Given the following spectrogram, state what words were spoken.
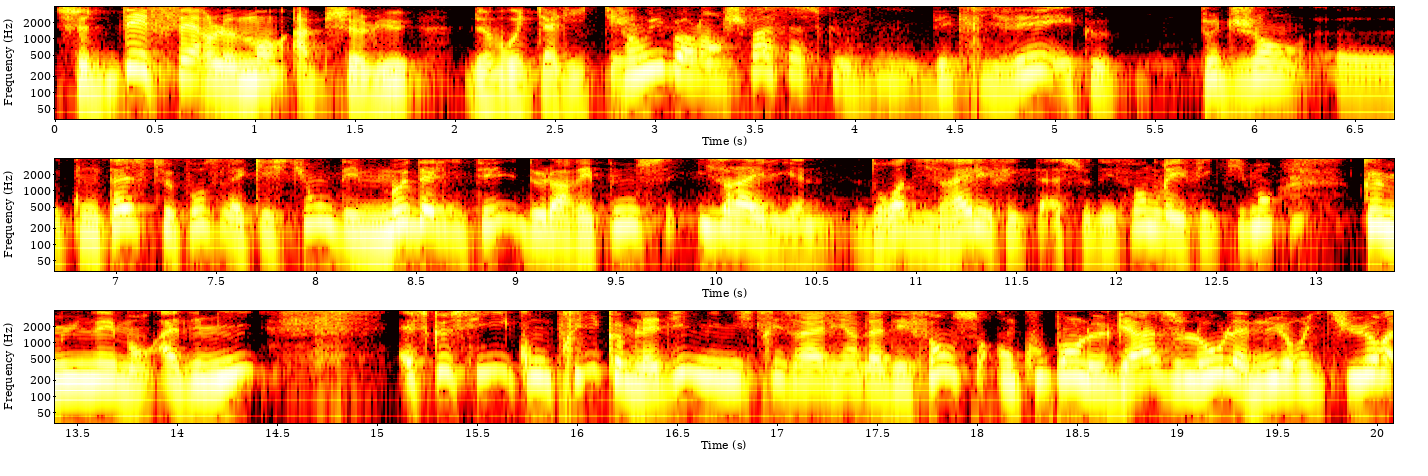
ce déferlement absolu de brutalité. Jean-Louis Borlange, face à ce que vous décrivez et que peu de gens euh, contestent, se pose la question des modalités de la réponse israélienne. Le droit d'Israël à se défendre est effectivement communément admis. Est-ce que c'est y compris, comme l'a dit le ministre israélien de la Défense, en coupant le gaz, l'eau, la nourriture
